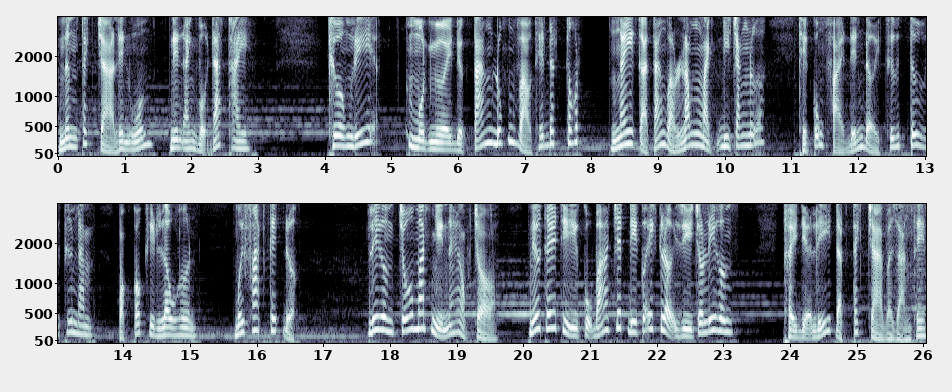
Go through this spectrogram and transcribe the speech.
nâng tách trà lên uống nên anh vội đáp thay: Thưa ông Lý, một người được táng đúng vào thế đất tốt, ngay cả táng vào long mạch đi chăng nữa, thì cũng phải đến đời thứ tư, thứ năm, hoặc có khi lâu hơn, mới phát kết được. Lý Hưng chố mắt nhìn hai học trò. Nếu thế thì cụ bá chết đi có ích lợi gì cho Lý Hưng? Thầy địa lý đặt tách trà và giảng thêm.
